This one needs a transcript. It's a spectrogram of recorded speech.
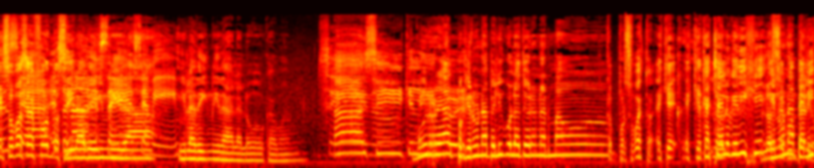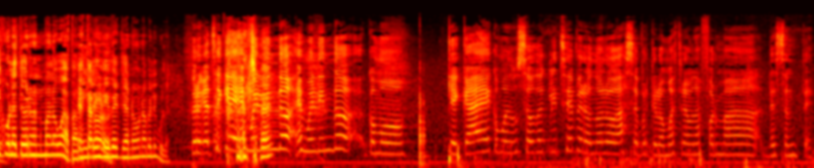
eso pasa de fondo, sí. y la dignidad y la dignidad de la loca, weón. Sí, Ay, no. sí, qué Muy lindo. real, porque en una película te hubieran armado. Por supuesto, es que... Es que ¿Cachai lo que dije? En una película te hubieran armado la weá. Para mí, no ya no es una película. Pero caché que es muy ¿Cachai? lindo, es muy lindo como que cae como en un pseudo cliché, pero no lo hace porque lo muestra de una forma decente.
